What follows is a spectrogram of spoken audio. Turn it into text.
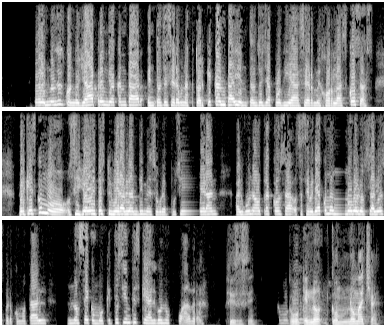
Pero entonces cuando ya aprendió a cantar, entonces era un actor que canta y entonces ya podía hacer mejor las cosas. Porque es como si yo ahorita estuviera hablando y me sobrepusieran alguna otra cosa, o sea, se vería como muevo los labios, pero como tal, no sé, como que tú sientes que algo no cuadra. Sí, sí, sí. Como, que, no, como no macha.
